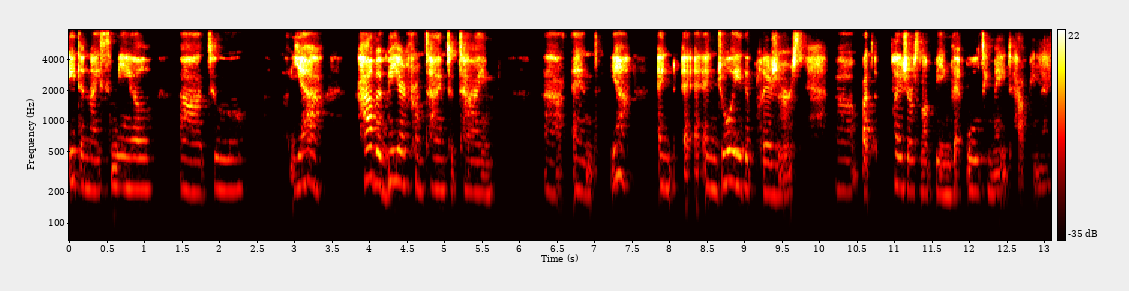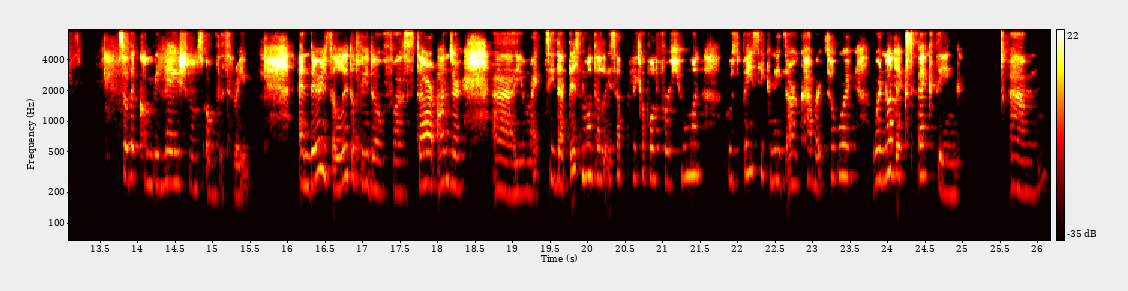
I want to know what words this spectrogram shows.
eat a nice meal uh, to yeah have a beer from time to time uh, and yeah and enjoy the pleasures uh, but pleasures not being the ultimate happiness so the combinations of the three. And there is a little bit of a star under. Uh, you might see that this model is applicable for human whose basic needs are covered. So we're, we're not expecting um,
